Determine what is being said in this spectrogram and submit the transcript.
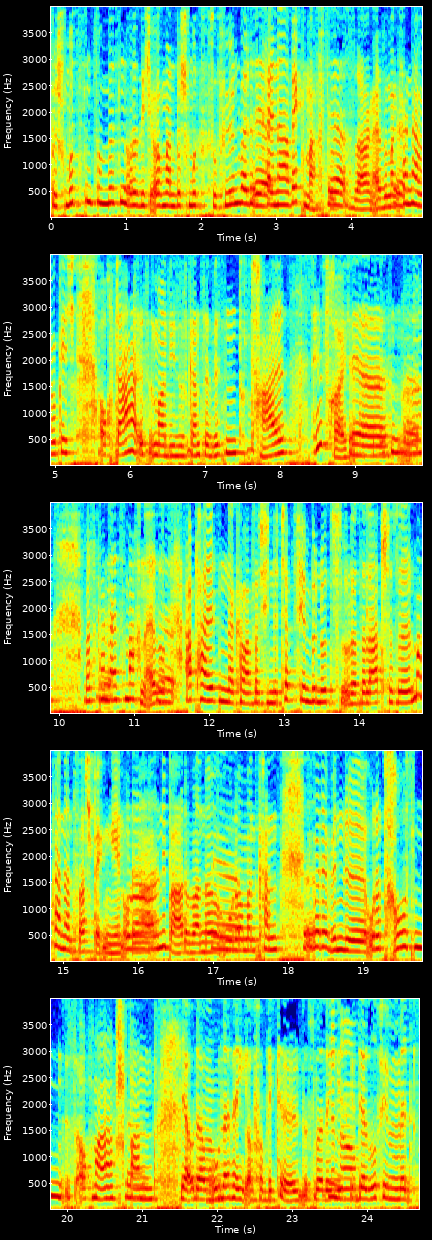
beschmutzen zu müssen oder sich irgendwann beschmutzt zu fühlen, weil das Ja. keiner wegmacht Ja. sozusagen. Also man Ja. kann da wirklich, auch da ist immer dieses ganze Wissen total hilfreich. Ja. zu wissen, Ja. äh, was kann man da jetzt machen? Also Ja. abhalten, da kann man verschiedene Töpfchen benutzen oder Salatschüsseln. Man kann dann ins Waschbecken gehen oder Ja. in die Badewanne Ja. oder man kann über der Windel oder draußen ist auch mal spannend. Ja, oder Ähm, unabhängig auch vom Wickeln, dass man es Genau. gibt ja so viel mit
